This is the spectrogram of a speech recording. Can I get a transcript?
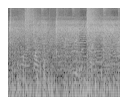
Thank you.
